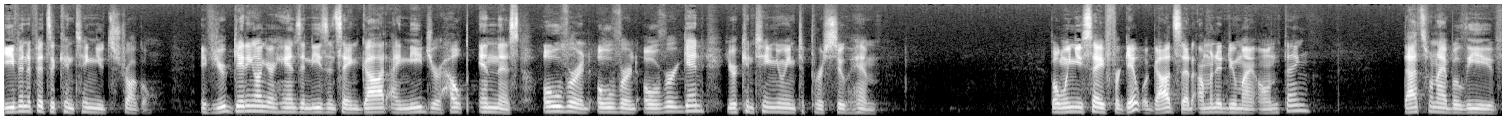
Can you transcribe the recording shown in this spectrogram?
even if it's a continued struggle. If you're getting on your hands and knees and saying, God, I need your help in this over and over and over again, you're continuing to pursue Him. But when you say, forget what God said, I'm going to do my own thing, that's when I believe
